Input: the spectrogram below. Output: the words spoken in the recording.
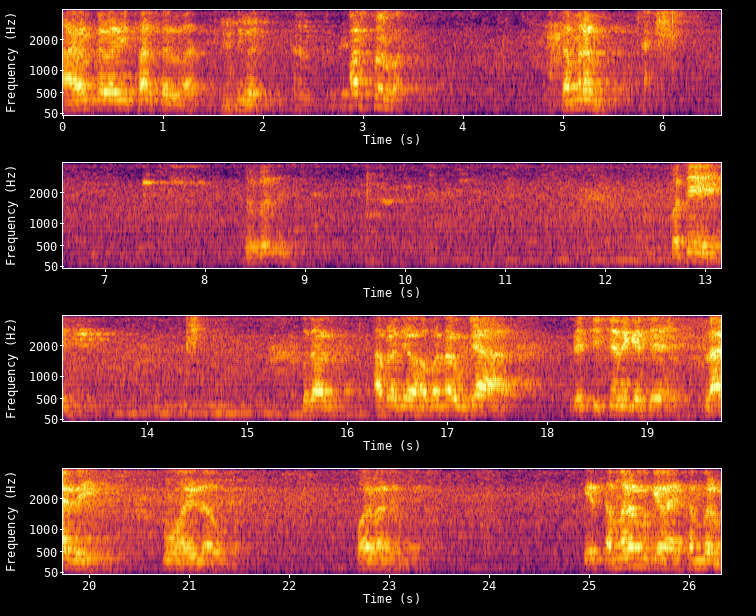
આરંભ કરવાની ફર્સ્ટ શરૂઆત. ફર્સ્ટ શરૂઆત. સમરંભ. બરોબર ને? પછી બધા આપણા જેવા હવાના ઉઠ્યા એટલે શિષ્યને કહે છે લાય ભાઈ હું હરી લાવું પરવા દેવું કે એ સંભ્રમ કહેવાય સંભ્રમ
